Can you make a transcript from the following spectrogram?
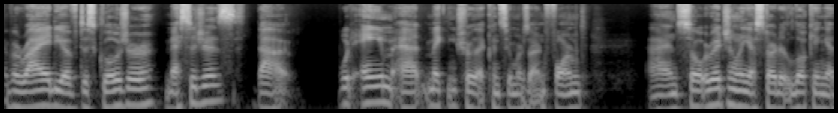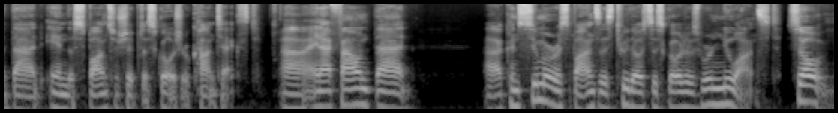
a variety of disclosure messages that would aim at making sure that consumers are informed. And so originally I started looking at that in the sponsorship disclosure context. Uh, and I found that uh, consumer responses to those disclosures were nuanced. So,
